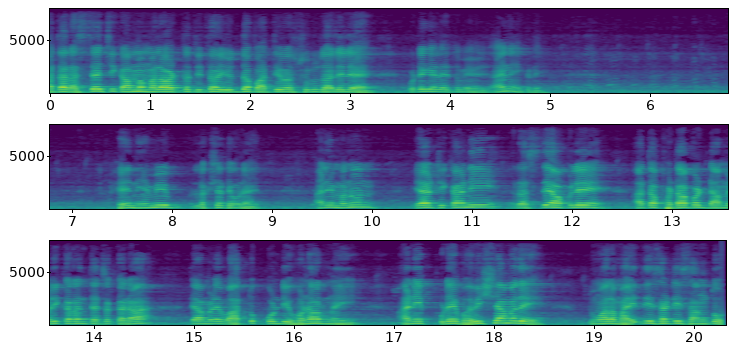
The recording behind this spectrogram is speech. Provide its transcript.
आता रस्त्याची कामं मला वाटतं तिथं युद्ध पातळीवर सुरू झालेली आहे. कुठे गेले तुम्ही? आहे ना इकडे? हे नेहमी लक्ष ठेवून आहेत. आणि म्हणून या ठिकाणी रस्ते आपले आता फटाफट डांबरीकरण त्याचं करा. त्यामुळे वाहतूक कोंडी होणार नाही. आणि पुढे भविष्यामध्ये तुम्हाला माहितीसाठी सांगतो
